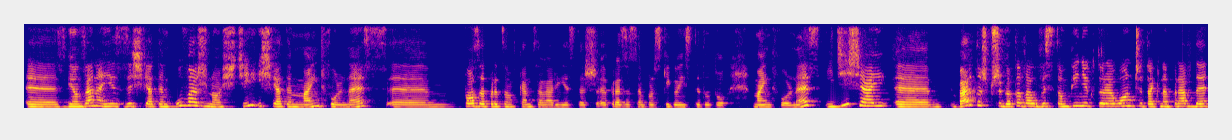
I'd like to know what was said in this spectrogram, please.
e, związana jest ze światem uważności i światem mindfulness. E, poza pracą w kancelarii jest też prezesem Polskiego Instytutu Mindfulness. I dzisiaj e, Bartosz przygotował wystąpienie, które łączy tak naprawdę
